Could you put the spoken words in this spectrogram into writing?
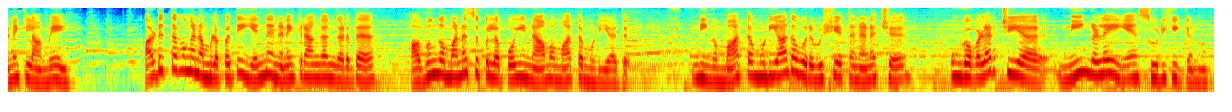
நினைக்கலாமே. அடுத்தவங்க நம்மளை பற்றி என்ன நினைக்கிறாங்கங்கிறத அவங்க மனசுக்குள்ளே போய் நாம் மாற்ற முடியாது. நீங்கள் மாற்ற முடியாத ஒரு விஷயத்தை நினச்சி உங்கள் வளர்ச்சியை நீங்களே ஏன் சுருக்கிக்கணும்?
